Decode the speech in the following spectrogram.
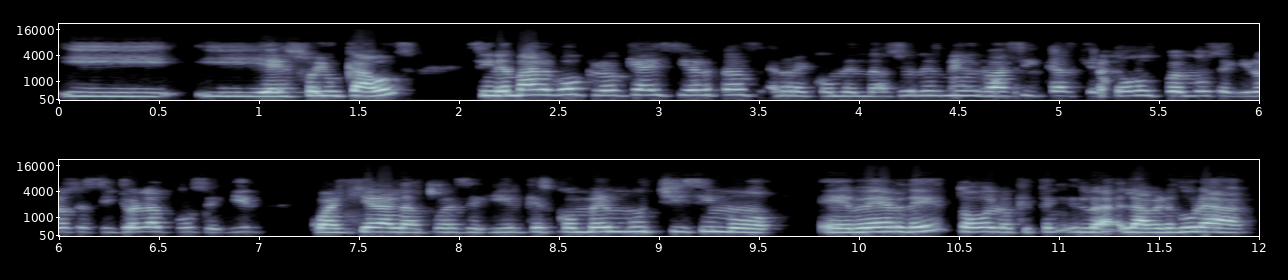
y, y soy un caos. Sin embargo, creo que hay ciertas recomendaciones muy básicas que todos podemos seguir, o sea, si yo las puedo seguir, cualquiera las puede seguir, que es comer muchísimo eh, verde, todo lo que te- la, verdura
